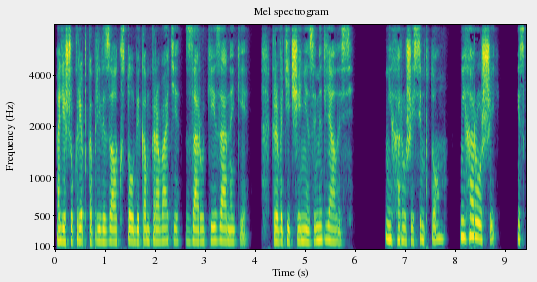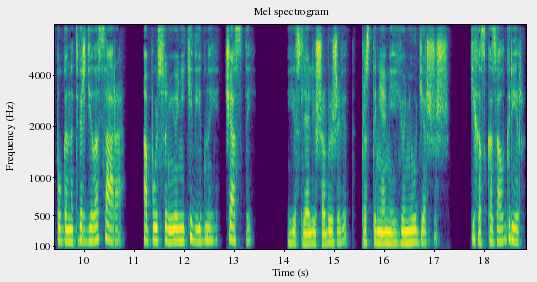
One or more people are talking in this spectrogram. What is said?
Алишу крепко привязал к столбикам кровати за руки и за ноги. Кровотечение замедлялось. «Нехороший симптом. Нехороший», – испуганно твердила Сара. А пульс у нее нитевидный, частый. «Если Алиша выживет, простынями ее не удержишь», – тихо сказал Грир.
